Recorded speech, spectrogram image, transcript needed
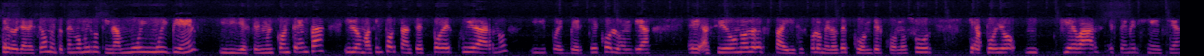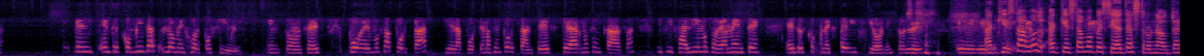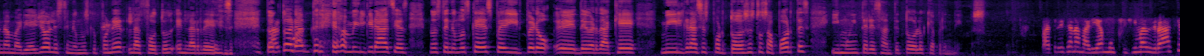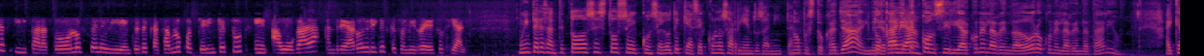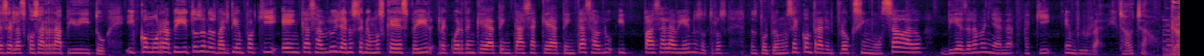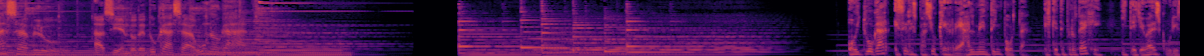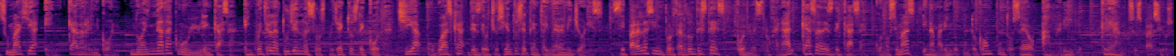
pero ya en este momento tengo mi rutina muy, muy bien y estoy muy contenta y lo más importante es poder cuidarnos y pues ver que Colombia eh, ha sido uno de los países, por lo menos de con, del cono sur, que ha podido mm, llevar esta emergencia, entre comillas, lo mejor posible. Entonces, podemos aportar y el aporte más importante es quedarnos en casa y si salimos, obviamente, eso es como una expedición. Entonces, eh, aquí estamos, aquí estamos vestidas de astronauta Ana María y yo les tenemos que poner las fotos en las redes. Doctora Andrea, mil gracias. Nos tenemos que despedir, pero eh, de verdad que mil gracias por todos estos aportes y muy interesante todo lo que aprendimos. Patricia Ana María, muchísimas gracias y para todos los televidentes de Casa Blue, cualquier inquietud en abogada Andrea Rodríguez, que son mis redes sociales. Muy interesante todos estos eh, consejos de qué hacer con los arriendos, Anita. No, pues toca ya, inmediatamente conciliar con el arrendador o con el arrendatario. Hay que hacer las cosas rapidito. Y como rapidito se nos va el tiempo aquí en Casa Blue, ya nos tenemos que despedir. Recuerden, quédate en casa, quédate en Casa Blue y pásala bien. Nosotros nos volvemos a encontrar el próximo sábado, 10 de la mañana, aquí en Blue Radio. Chao, chao. Casa Blue, haciendo de tu casa un hogar. Hoy tu hogar es el espacio que realmente importa, el que te protege y te lleva a descubrir su magia en cada rincón. No hay nada como vivir en casa. Encuentra la tuya en nuestros proyectos de Cota, Chía o Huasca desde 879 millones. Sepárala sin importar dónde estés con nuestro canal Casa desde Casa. Conoce más en amarillo.com.co. Amarillo. Creamos espacios.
